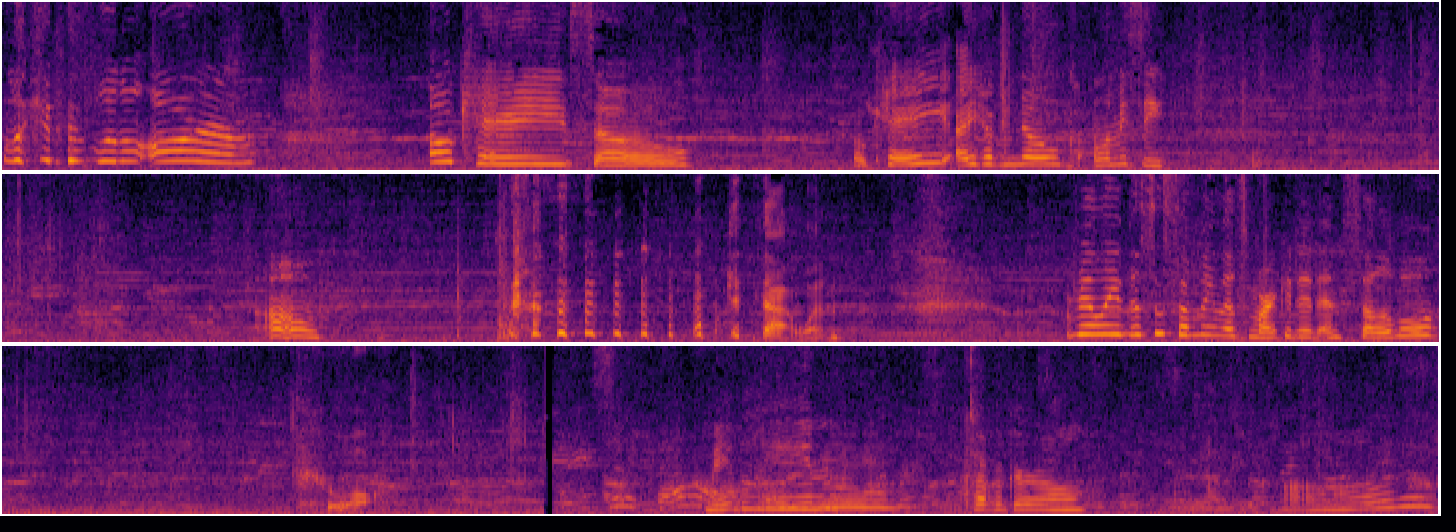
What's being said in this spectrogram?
Look at his little arm. Okay, so. Okay, I have no. Let me see. Oh. Look at that one. Really? This is something that's marketed and sellable? Cool. Maybelline, CoverGirl. All this.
